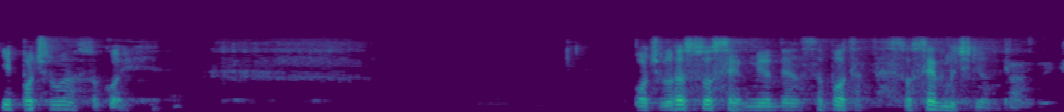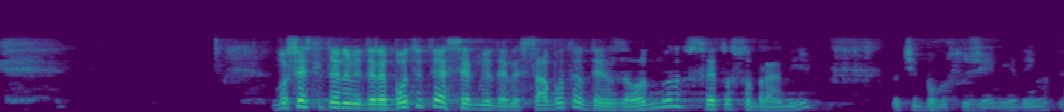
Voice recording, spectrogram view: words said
И почнува со кој? Почнува со седмиот ден, саботата, со седмичниот празник. Во шесте денови да работите, а седмиот ден е сабота, ден за одмор, свето собрание, значи богослужение да имате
